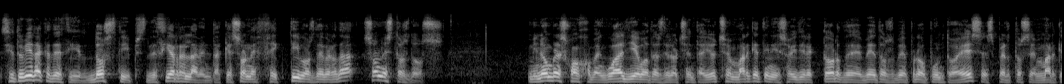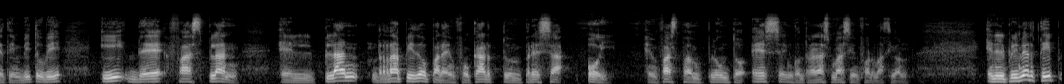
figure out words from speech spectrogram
Si tuviera que decir dos tips de cierre en la venta que son efectivos de verdad, son estos dos. Mi nombre es Juanjo Amengual, llevo desde el 88 en marketing y soy director de b2bpro.es, expertos en marketing B2B, y de Fastplan, el plan rápido para enfocar tu empresa hoy. En fastplan.es encontrarás más información. En el primer tip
